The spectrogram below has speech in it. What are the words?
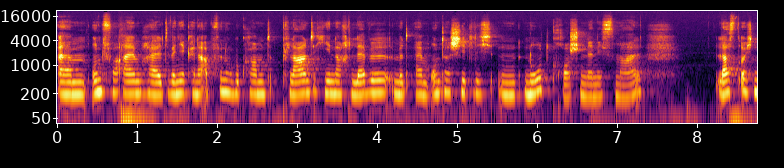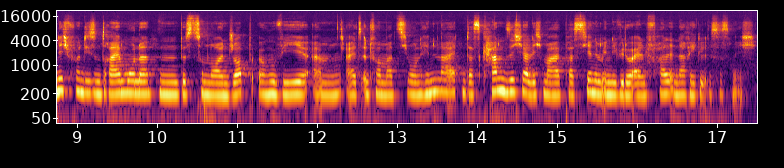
Ähm, und vor allem halt, wenn ihr keine Abfindung bekommt, plant je nach Level mit einem unterschiedlichen Notgroschen, nenne ich es mal, lasst euch nicht von diesen drei Monaten bis zum neuen Job irgendwie ähm, als Information hinleiten. Das kann sicherlich mal passieren im individuellen Fall, in der Regel ist es nicht.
